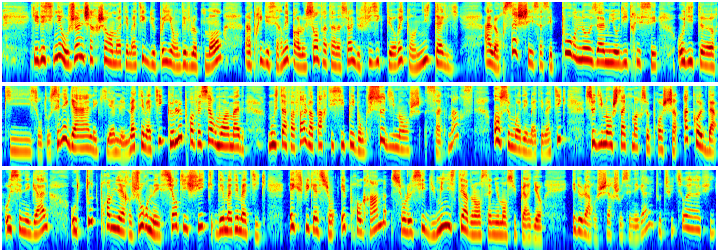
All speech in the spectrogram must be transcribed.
qui est destiné aux jeunes chercheurs en mathématiques de pays en développement, un prix décerné par le Centre international de physique théorique en Italie. Alors sachez, ça c'est pour nos amis auditrices et auditeurs qui sont au Sénégal et qui aiment les mathématiques, que le professeur Mohamed Mustafa Fall va participer donc ce dimanche 5 mars, en ce mois des mathématiques, ce dimanche 5 mars prochain à Kolda au Sénégal, aux toutes premières journées scientifiques des mathématiques. Explications et programmes sur le site du ministère de l'Enseignement supérieur et de la Recherche au Sénégal et tout de suite sur RFI.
